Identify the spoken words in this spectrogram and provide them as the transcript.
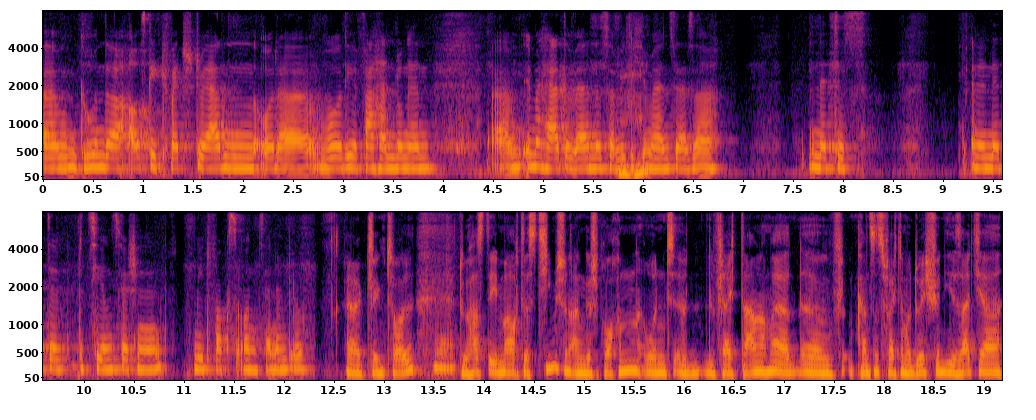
ähm, Gründer ausgequetscht werden oder wo die Verhandlungen ähm, immer härter werden. Das war wirklich mhm. immer ein sehr, sehr nettes, eine nette Beziehung zwischen Meet Fox und seinem Blue. Äh, klingt toll. Ja. Du hast eben auch das Team schon angesprochen und äh, vielleicht da nochmal, äh, kannst du es vielleicht nochmal durchführen. Ihr seid ja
